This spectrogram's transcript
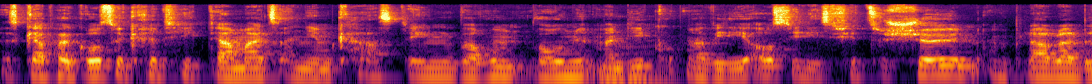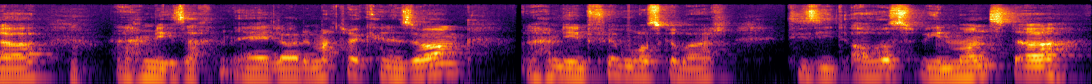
es gab halt große Kritik damals an ihrem Casting, warum, warum nimmt man die, Mhm. guck mal, wie die aussieht, die ist viel zu schön und bla bla bla. Dann haben die gesagt, ey Leute, macht euch keine Sorgen. Und dann haben die einen Film rausgebracht, die sieht aus wie ein Monster,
